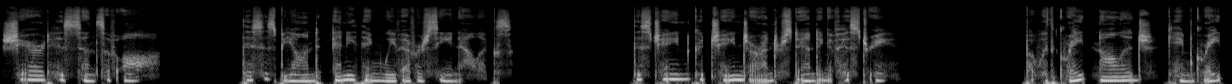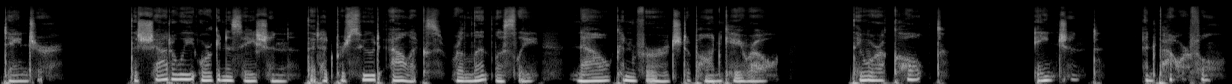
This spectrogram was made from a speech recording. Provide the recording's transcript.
shared his sense of awe. This is beyond anything we've ever seen, Alex. This chain could change our understanding of history. But with great knowledge came great danger. The shadowy organization that had pursued Alex relentlessly now converged upon Cairo. They were a cult ancient and powerful,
